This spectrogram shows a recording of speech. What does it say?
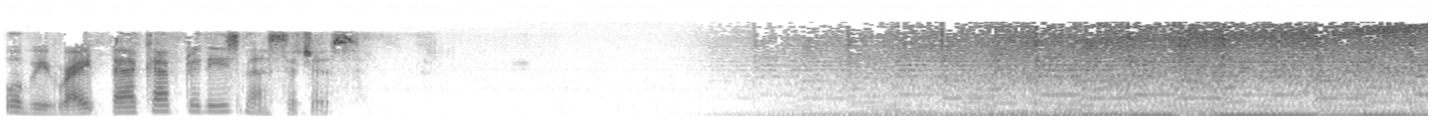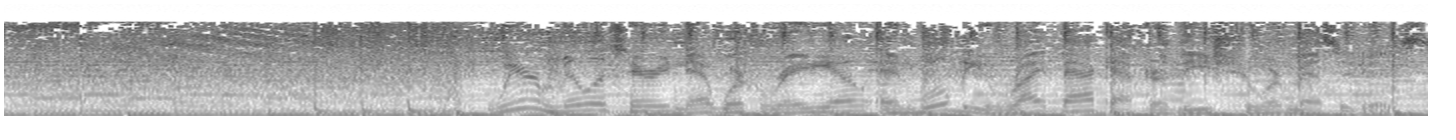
We'll be right back after these messages. Military Network Radio, and we'll be right back after these short messages.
